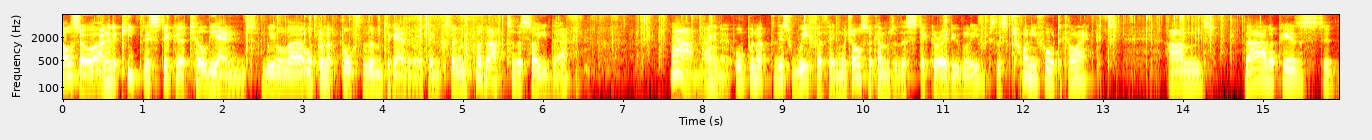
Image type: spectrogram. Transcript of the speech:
Also, I'm going to keep this sticker till the end. We'll uh, open up both of them together, I think. So I'm going to put that to the side there. And I'm going to open up this wafer thing, which also comes with a sticker, I do believe, because there's 24 to collect and that appears to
